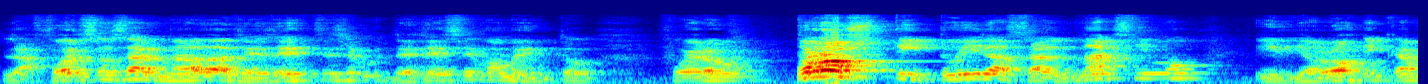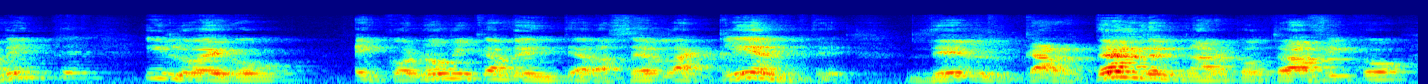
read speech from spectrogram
las Fuerzas Armadas desde, este, desde ese momento fueron prostituidas al máximo ideológicamente y luego económicamente al hacerla cliente del cartel del narcotráfico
